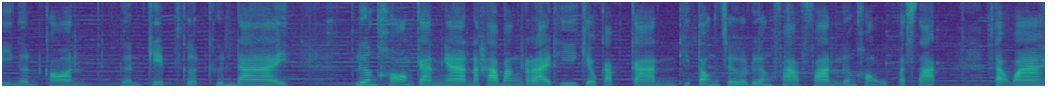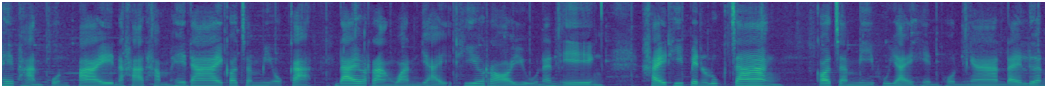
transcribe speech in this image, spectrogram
มีเงินก้อน เงินเก็บเกิดขึ้นได้เรื่องของการงานนะคะ บางรายที่เกี่ยวกับการที่ต้องเจอเรื่องฝ่าฟันเรื่องของอุปสรรค แต่ว่าให้ผ่านพ้นไปนะคะทำให้ได้ก็จะมีโอกาสได้รางวัลใหญ่ที่รออยู่นั่นเอง ใครที่เป็นลูกจ้าง ก็จะมีผู้ใหญ่เห็นผลงานได้เลื่อน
